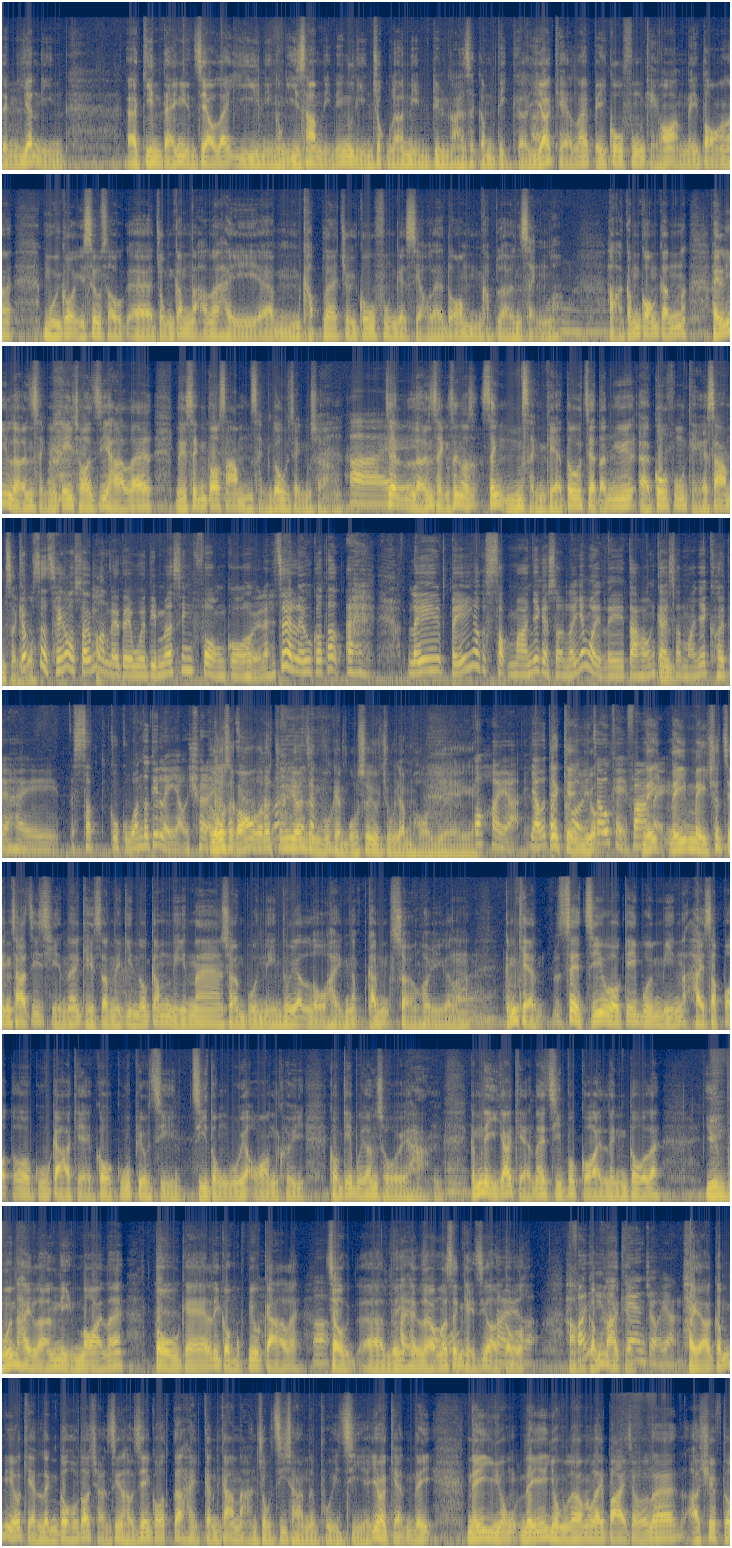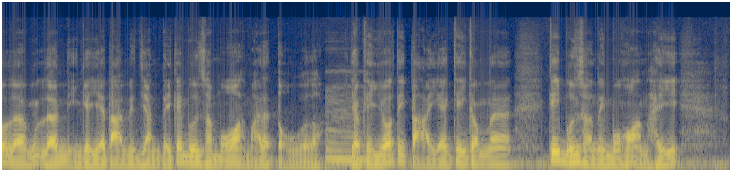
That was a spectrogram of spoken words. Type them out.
二零二一年。誒見頂完之後咧，二二年同二三年已經連續兩年斷崖式咁跌嘅。而家其實咧比高峰期，可能你當咧每個月銷售誒總金額咧係誒唔及咧最高峰嘅時候咧，當唔及兩成咯。嚇咁講緊喺呢兩成嘅基礎之下咧，你升多三五成都好正常。係即係兩成升到升五成，其實都即係等於誒高峰期嘅三成。咁實情我想問你哋會點樣先放過去咧？即係你會覺得，唉，你俾一個十萬億嘅上禮，因為你大行計十萬億，佢哋係實個估揾到啲理由出嚟。老實講，我覺得中央政府其實冇需要做任何嘢嘅。哦係啊，有得佢因為其實如果週期翻嚟。你你未出政策之前咧，其實你見到今年咧上半年都一路係噏緊上去㗎啦。咁、嗯其實即係只要個基本面係 support 到個股價，其實個股票自然自動會按佢個基本因素去行。嗯咁、你而家其實咧，只不過係令到咧。原本係兩年內咧到嘅呢個目標價咧，啊就誒、呃你係兩個星期之內到咯嚇。咁但係其嚇驚咗人實係啊，咁變咗其實令到好多長線投資者覺得係更加難做資產嘅配置嘅，因為其實你你用你用兩個禮拜就咧 achieve 到兩兩年嘅嘢，但係人哋基本上冇可能買得到嘅咯。尤其如果啲大嘅基金咧，基本上你冇可能喺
